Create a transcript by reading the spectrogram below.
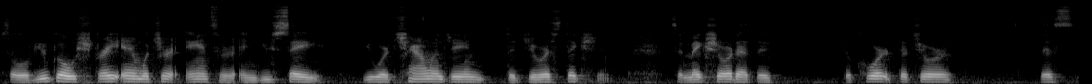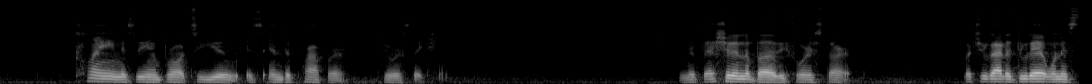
So if you go straight in with your answer and you say you are challenging the jurisdiction to make sure that the the court that your this claim is being brought to you is in the proper jurisdiction. Nip that shit in the bud before it start. But you got to do that when it's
